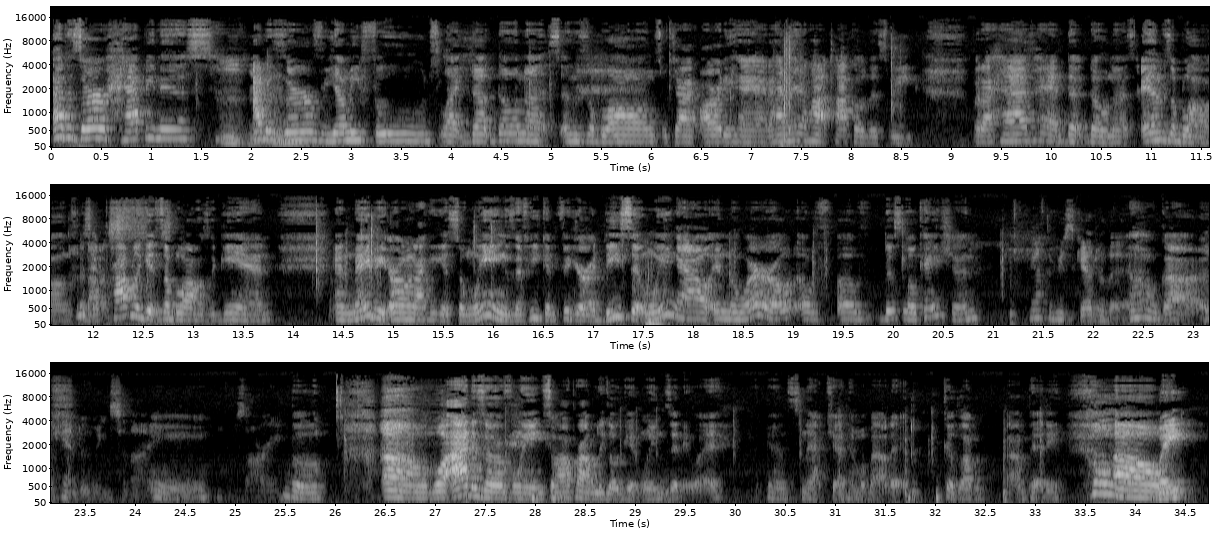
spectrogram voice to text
I deserve happiness. Mhm. I deserve yummy foods like duck donuts and zablons, which I've already had. I haven't had hot taco this week, but I have had duck donuts and zablons, and I'll probably get zablons again. And maybe Earl and I can get some wings if he can figure a decent wing out in the world of, of this location. You have to reschedule that. Oh gosh, I can't do wings tonight. Mm, Sorry. boo. Um, well, I deserve wings, so I'll probably go get wings anyway and Snapchat him about it because I'm I'm petty. Um, Wait.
